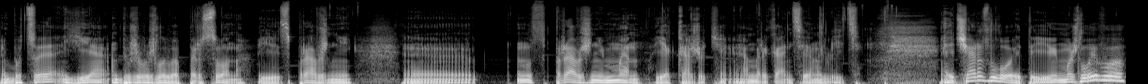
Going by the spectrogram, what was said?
бо це є дуже важлива персона і справжній. Е, ну, справжній мен, як кажуть американці і англійці. Е, Чарльз Ллойд, і, можливо,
